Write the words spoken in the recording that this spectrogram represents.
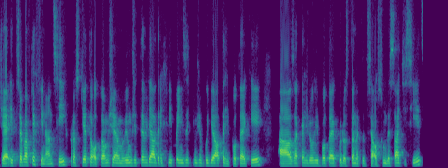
že i třeba v těch financích prostě je to o tom, že vy můžete vydělat rychlý peníze tím, že buď děláte hypotéky a za každou hypotéku dostanete třeba 80 tisíc,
